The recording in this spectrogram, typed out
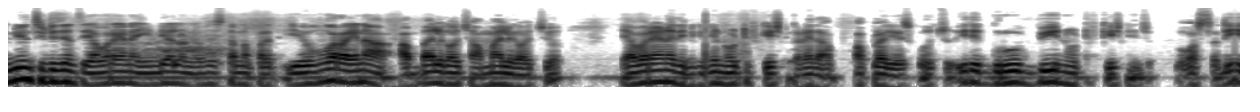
ఇండియన్ సిటిజన్స్ ఎవరైనా ఇండియాలో నివసిస్తున్న ప్రతి ఎవరైనా అబ్బాయిలు కావచ్చు అమ్మాయిలు కావచ్చు ఎవరైనా దీనికి నోటిఫికేషన్ అనేది అప్లై చేసుకోవచ్చు. ఇది గ్రూప్ బి నోటిఫికేషన్ వస్తుంది.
